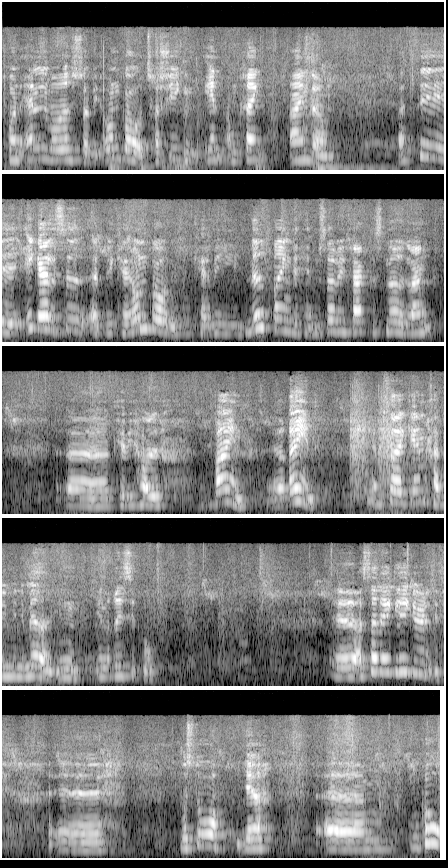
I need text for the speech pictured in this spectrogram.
på en anden måde, så vi undgår trafikken ind omkring ejendommen? Og det er ikke altid, at vi kan undgå det, men kan vi nedbringe det, jamen, så er vi faktisk nået langt. Øh, kan vi holde vejen øh, rent, jamen, så igen har vi minimeret en, en risiko. Øh, og så er det ikke ligegyldigt, øh, hvor stor ja, øh, en ko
